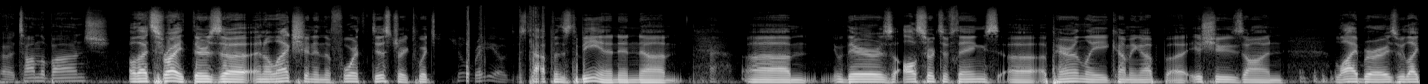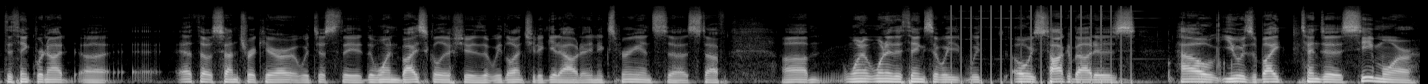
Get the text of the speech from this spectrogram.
uh, Tom LaBonge. Oh, that's right. There's uh, an election in the fourth district, which Kill Radio just happens to be in, and um, um, there's all sorts of things uh, apparently coming up. Uh, issues on libraries. We like to think we're not uh, ethocentric here with just the the one bicycle issue that we'd want you to get out and experience uh, stuff. Um, one of, one of the things that we, we always talk about is how you as a bike tend to see more,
